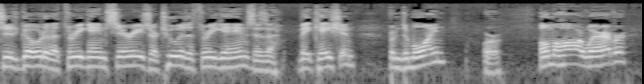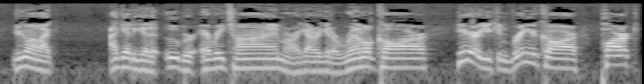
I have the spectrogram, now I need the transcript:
to go to a three game series or two of the three games as a vacation from Des Moines or Omaha or wherever, you're going like, I got to get an Uber every time or I got to get a rental car. Here, you can bring your car, park,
